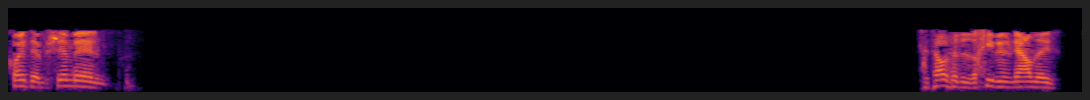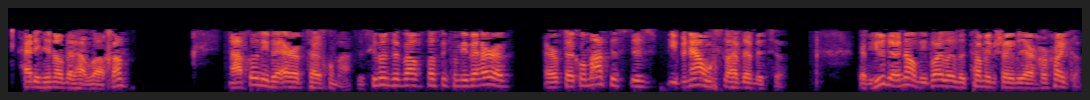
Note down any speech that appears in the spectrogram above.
According to Reb Shimon, to tell us that there's a chivim nowadays, how does he know that halacha? Nachoni be'erev teichel matzah. He learns about pasuk from Erev Erev Tekel Matis is, even now we still have that mitzvah. Rabbi Yehuda, no, Mivoyle the Tamei B'Shay B'Derech HaChoyka.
